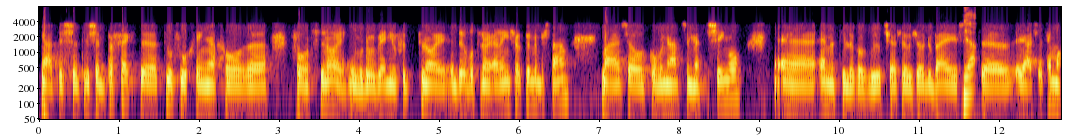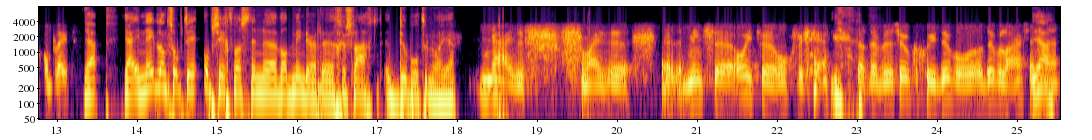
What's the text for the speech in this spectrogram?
ja, het is, het is een perfecte toevoeging voor, voor het toernooi. Ik bedoel, ik weet niet of het toernooi, een dubbel toernooi alleen zou kunnen bestaan. Maar zo in combinatie met de single. en natuurlijk ook wheelchair sowieso erbij is, ja. het, ja, is het helemaal compleet. Ja, ja in Nederlands opzicht was het een wat minder geslaagd dubbeltoernooi, hè? Ja, het is voor mij het minste ooit ongeveer. dat we hebben zulke goede dubbel, dubbelaars. En, ja.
